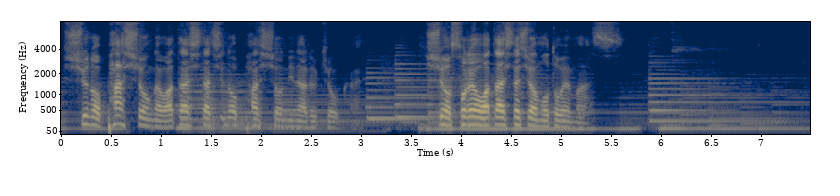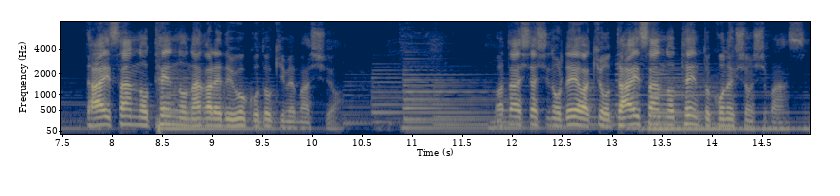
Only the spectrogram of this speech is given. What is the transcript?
主のパッションが私たちのパッションになる教会。主よそれを私たちは求めます。第三の天の流れで動くことを決めましょう。私たちの霊は今日第三の天とコネクションします。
